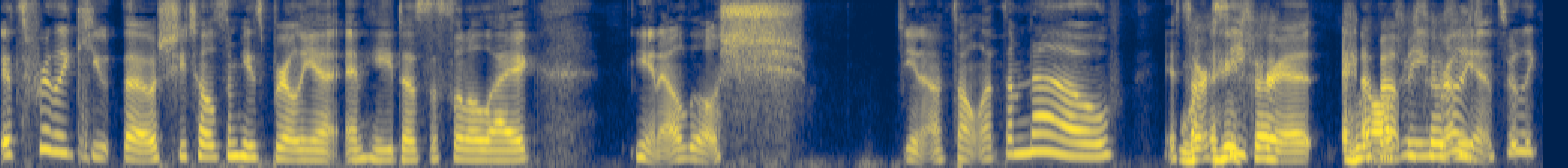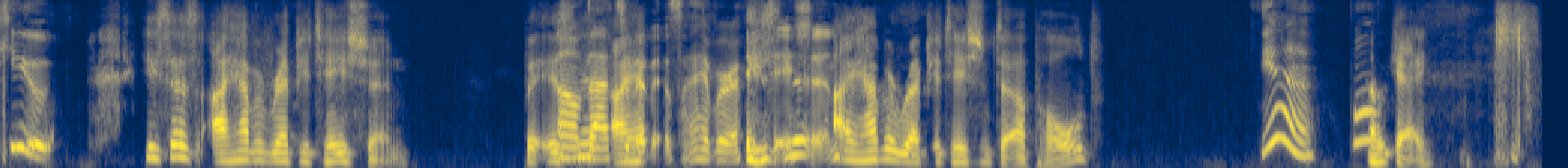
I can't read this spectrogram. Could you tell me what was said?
It's really cute though. She tells him he's brilliant, and he does this little like, you know, little shh. You know, don't let them know. It's Well, our secret and about being brilliant. It's really cute. He says, I have a reputation. But isn't oh, it, that's I what it is. I have a reputation. I have a reputation to uphold? yeah, well, Okay.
